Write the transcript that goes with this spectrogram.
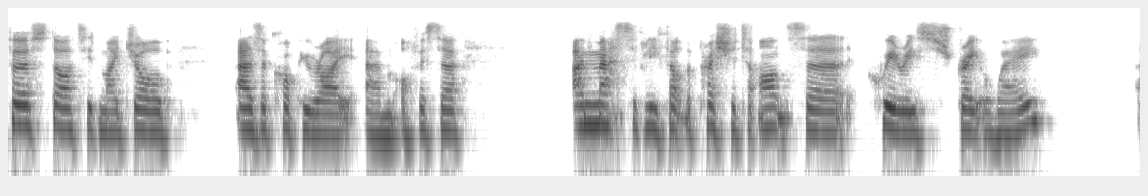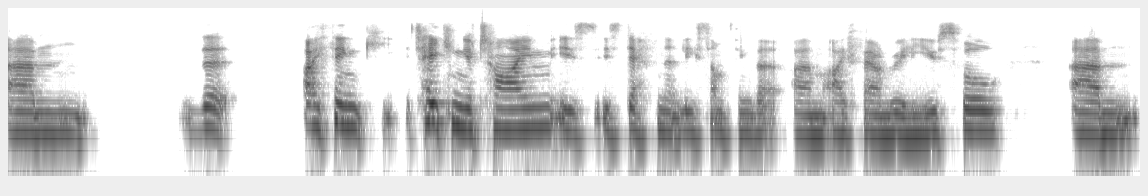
first started my job as a copyright um, officer, I massively felt the pressure to answer queries straight away. Um, that I think taking your time is is definitely something that um, I found really useful. Um,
